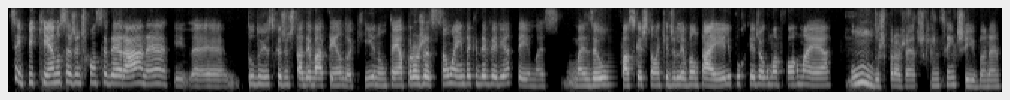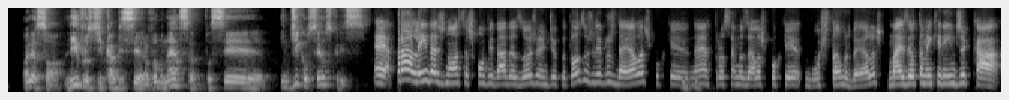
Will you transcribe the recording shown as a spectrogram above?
Sim, pequeno se a gente considerar né, que é, tudo isso que a gente está debatendo aqui não tem a projeção ainda que deveria ter, mas, mas eu faço questão aqui de levantar ele porque de alguma forma é um dos projetos que incentiva, né? Olha só, livros de cabeceira, vamos nessa? Você indica os seus, Cris? É, para além das nossas convidadas hoje, eu indico todos os livros delas, porque né, trouxemos elas porque gostamos delas, mas eu também queria indicar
